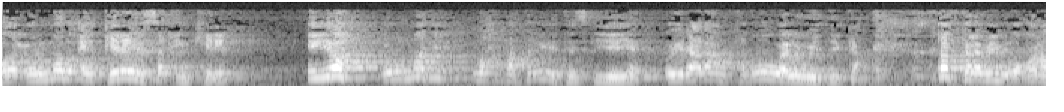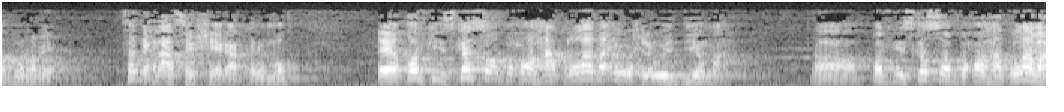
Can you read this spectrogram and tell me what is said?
oo culummadu ay qiraysan inkirin iyo culummadii wax bartay inay taskiyeeyaan oo yidhahdaan fadwo waa la weydiin karaa. Qof kale bayuu oqon rabeen saddexdaasay sheegaan culummadu ee iska soo baxo hadlaba in wax la weydiiyo ma ah qofkii iska soo baxo hadlaba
